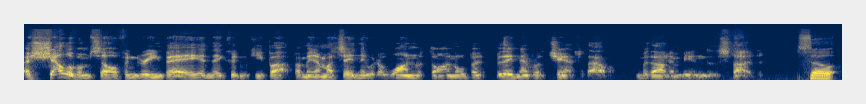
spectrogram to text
a shell of himself in Green Bay and they couldn't keep up. I mean, I'm not saying they would have won with Donald, but they'd never had a chance without him, without him being the stud. So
